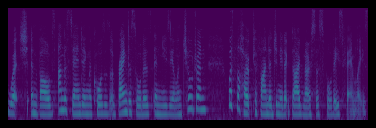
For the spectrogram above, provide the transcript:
which involves understanding the causes of brain disorders in New Zealand children with the hope to find a genetic diagnosis for these families.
